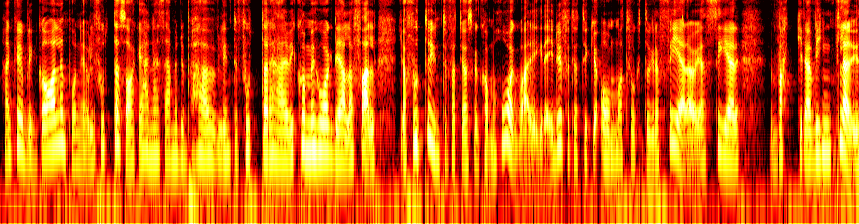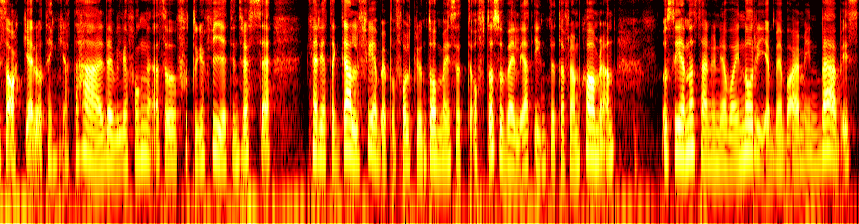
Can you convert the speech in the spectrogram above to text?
han kan ju bli galen på när jag vill fota saker. Han är så här, men du behöver väl inte fota det här, vi kommer ihåg det i alla fall. Jag fotar ju inte för att jag ska komma ihåg varje grej, det är för att jag tycker om att fotografera och jag ser vackra vinklar i saker och tänker att det här, det vill jag fånga. Alltså fotografi är ett intresse. Kan reta gallfeber på folk runt om mig så att ofta så väljer jag att inte ta fram kameran. Och senast här nu när jag var i Norge med bara min bebis,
